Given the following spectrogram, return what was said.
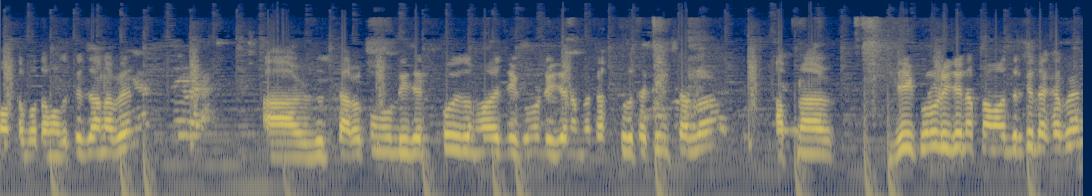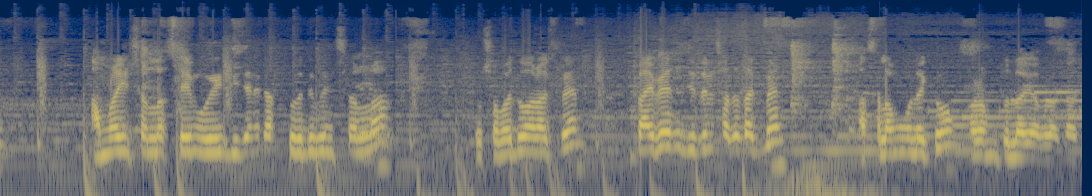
মতামত আমাদেরকে জানাবেন। আর যদি কারও কোনো ডিজাইন প্রয়োজন হয়, যে কোনো ডিজাইন আমরা কাজ করে থাকি ইনশাল্লাহ আপনার যে কোনো ডিজাইন আপনি আমাদেরকে দেখাবেন, আমরা ইনশাল্লাহ সেম ওই ডিজাইনে কাজ করে দেবো ইনশাল্লাহ তো সবাই দোয়া রাখবেন। বাই যেদিন সাথে থাকবেন। আসসালামু আলাইকুম রহমতুল্লাহ আবরাকাত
